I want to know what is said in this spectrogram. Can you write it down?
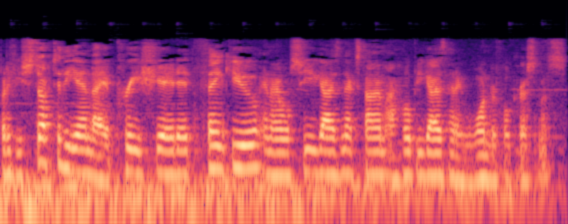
but if you stuck to the end, I appreciate it. Thank you, and I will see you guys next time. I hope you guys had a wonderful Christmas.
